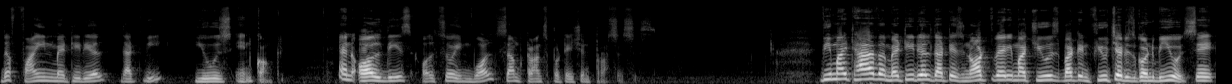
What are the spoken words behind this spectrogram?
the fine material that we use in concrete and all these also involve some transportation processes. we might have a material that is not very much used, but in future is going to be used say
